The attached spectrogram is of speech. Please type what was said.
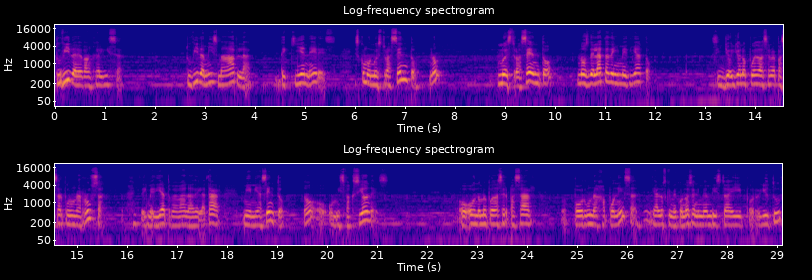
Tu vida evangeliza. Tu vida misma habla de quién eres. Es como nuestro acento, ¿no? Nuestro acento nos delata de inmediato. Si yo, yo no puedo hacerme pasar por una rusa, de inmediato me van a delatar mi, mi acento, ¿no? O, mis facciones. O, o, no me puedo hacer pasar por una japonesa. Ya los que me conocen y me han visto ahí por YouTube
